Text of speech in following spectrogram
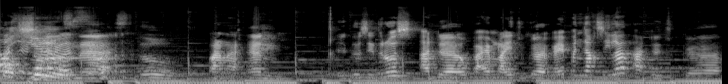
Oh, iya. nah itu panahan itu sih. Terus ada UKM lain juga. Kayak pencak silat ada juga.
